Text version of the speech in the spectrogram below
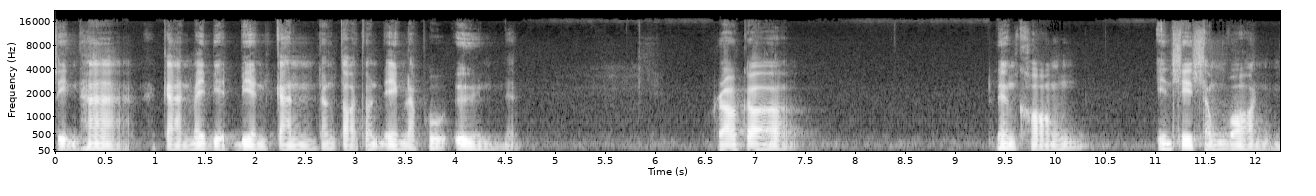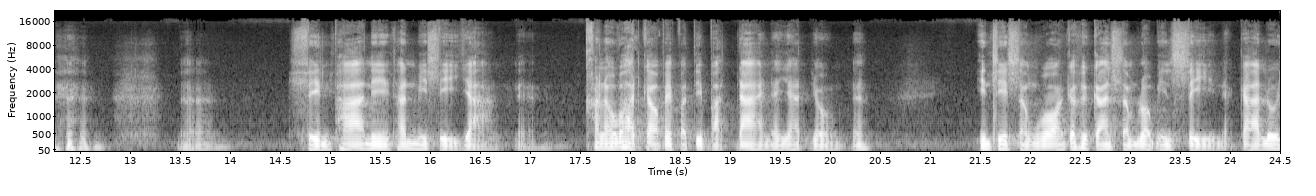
ศีลห้า การไม่เบียดเบียนกันทั้งต่อตอนเองและผู้อื่นเนี่ยเราก็ เรื่องของอินทรีย์สังวรศีลพานี่ท่านมีสี่อย่างนะคารวะก็เอาไปปฏิบัติได้ในญาติโยมนะอินทรีย์สังวรก็คือการสำรวมอินทรีย์เนี่ยการรู้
